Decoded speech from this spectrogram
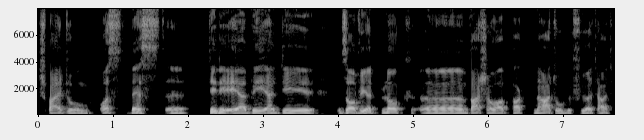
Spaltung Ost-West, äh, DDR, BRD, Sowjetblock, äh, Warschauer Pakt, NATO geführt hat.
